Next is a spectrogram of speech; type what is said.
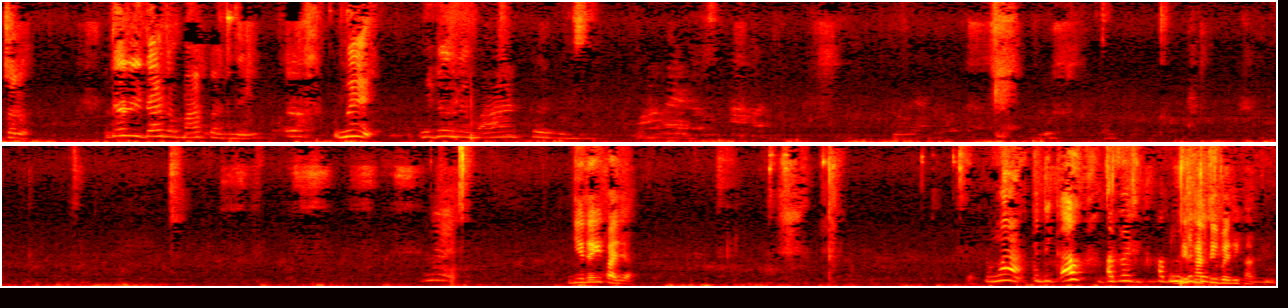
चलो इधर इधर नमाज़ पढ़ने नहीं इधर नमाज़ पढ़ने फाजा दिखाओ अपने अपने दिखाती हूँ दिखाती हूँ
